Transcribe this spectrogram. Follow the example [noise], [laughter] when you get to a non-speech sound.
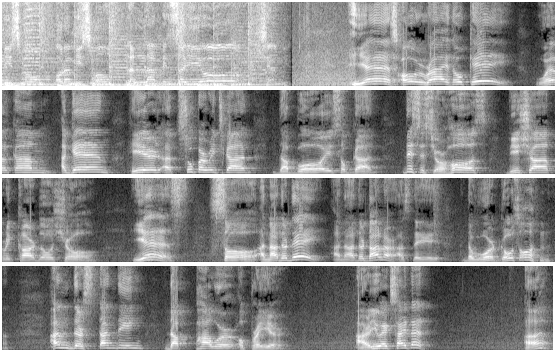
mismo, mismo Yes, all right, okay. Welcome again here at Super Rich God, the voice of God. This is your host, Bishop Ricardo Shaw. Yes, so another day, another dollar as the, the word goes on. [laughs] Understanding the power of prayer. Are you excited? Huh?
